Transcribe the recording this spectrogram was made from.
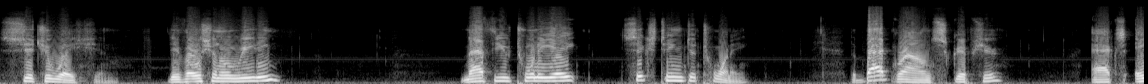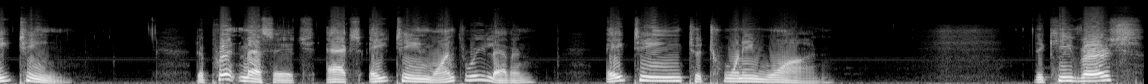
situation. Devotional reading Matthew 28 16 to 20. The background scripture Acts 18. The print message Acts 18 1 through 11, 18 to 21. The key verse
